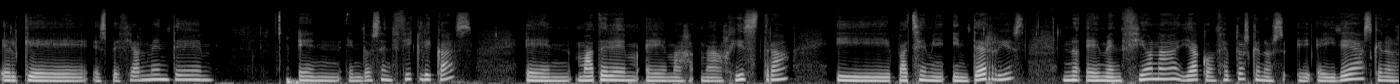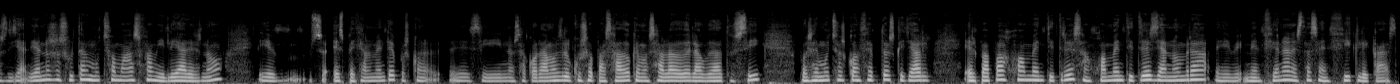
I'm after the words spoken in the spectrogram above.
el que especialmente en, en dos encíclicas en Mater Magistra y Pacem Interris eh, menciona ya conceptos que nos, eh, e ideas que nos, ya, nos resultan mucho más familiares, ¿no? especialmente pues, eh, si nos acordamos del curso pasado que hemos hablado de Laudato Si, pues hay muchos conceptos que ya el, Papa Juan XXIII, San Juan XXIII ya nombra, menciona en estas encíclicas,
